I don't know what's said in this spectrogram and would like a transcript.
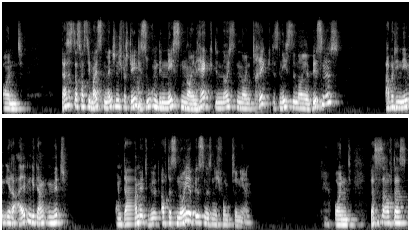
Und das ist das, was die meisten Menschen nicht verstehen. Die suchen den nächsten neuen Hack, den neuesten neuen Trick, das nächste neue Business, aber die nehmen ihre alten Gedanken mit. Und damit wird auch das neue Business nicht funktionieren. Und das ist auch das,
